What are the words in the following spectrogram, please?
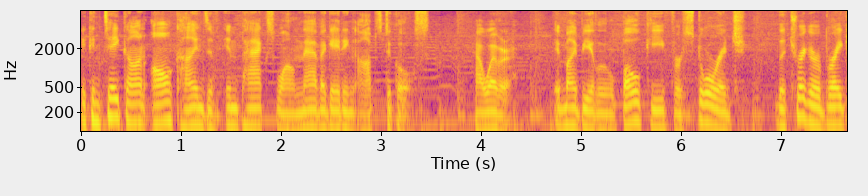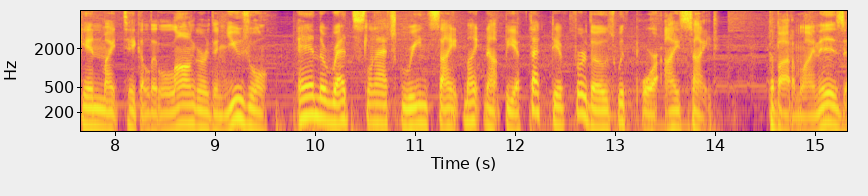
It can take on all kinds of impacts while navigating obstacles. However, it might be a little bulky for storage. The trigger break-in might take a little longer than usual, and the red slash green sight might not be effective for those with poor eyesight. The bottom line is,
